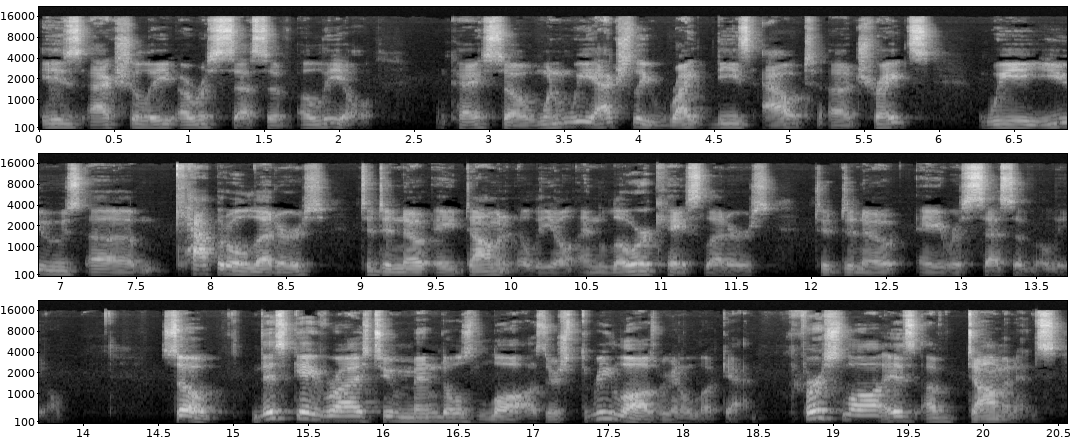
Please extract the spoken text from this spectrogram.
is actually a recessive allele. Okay, so when we actually write these out, uh, traits, we use um, capital letters to denote a dominant allele and lowercase letters to denote a recessive allele. So this gave rise to Mendel's laws. There's three laws we're going to look at. First law is of dominance.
